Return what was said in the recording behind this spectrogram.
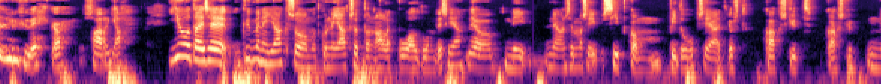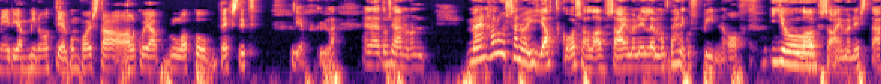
lyhyehkö sarja. Joo, tai se kymmenen jaksoa, mutta kun ne jaksot on alle puoltuntisia, Joo. niin ne on semmoisia sitcom-pituuksia, että just 20-24 minuuttia, kun poistaa alku- ja lopputekstit. Jep, kyllä. Ja tää tosiaan on, mä en halua sanoa jatko-osa Love Simonille, mutta vähän niin kuin spin-off Joo. Love Simonista.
